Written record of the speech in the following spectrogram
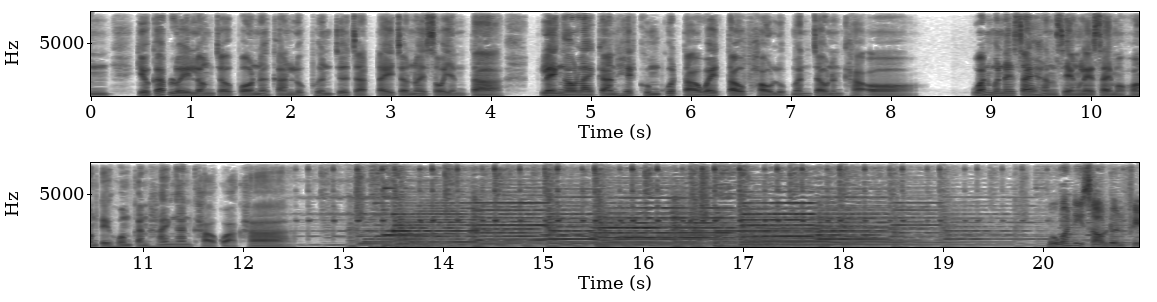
ร เกี่ยวกับลอยลองเจ้าปอเนื้อการลุกเพื่อนเจอจัดไตเจ้าน้อยโซยันตา และเงารายการเฮ็ดขุมกุดเต่าไว้เตาเผาหลุบมันเจ้านั้นคาออวันเมื่อในไส้หันเสียงเลยใส่หมอหอมตีโฮมกันให้งานข่าวกว่าค่ะ มื่อวันที่เศร้าเลือนฝี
